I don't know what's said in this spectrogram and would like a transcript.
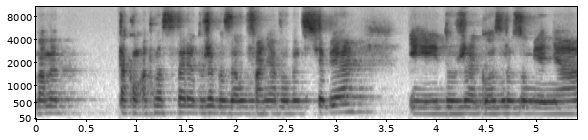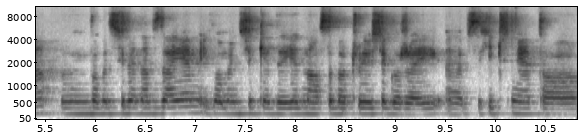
mamy taką atmosferę dużego zaufania wobec siebie i dużego zrozumienia wobec siebie nawzajem i w momencie, kiedy jedna osoba czuje się gorzej e, psychicznie, to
